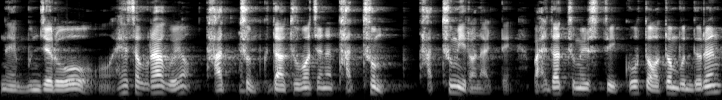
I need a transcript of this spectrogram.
의 문제로 어, 해석을 하고요. 다툼. 그다음 두 번째는 다툼. 다툼이 일어날 때 말다툼일 수도 있고 또 어떤 분들은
